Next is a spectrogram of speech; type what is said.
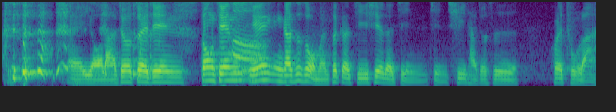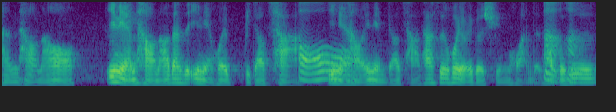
哎、欸，有啦，就最近中间，因为应该是说我们这个机械的景景气，它就是会突然很好，然后一年好，然后但是一年会比较差，哦，一年好，一年比较差，它是会有一个循环的，它不是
